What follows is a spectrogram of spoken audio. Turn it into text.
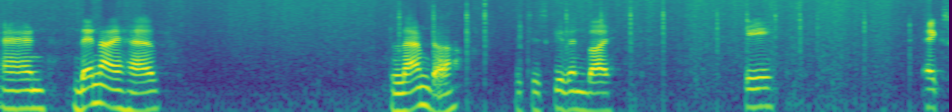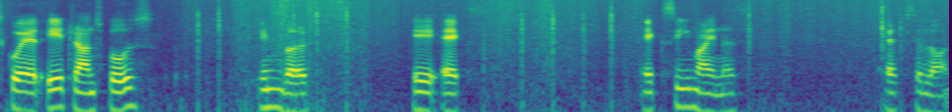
and then I have lambda which is given by a x square a transpose inverse a x xc minus epsilon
